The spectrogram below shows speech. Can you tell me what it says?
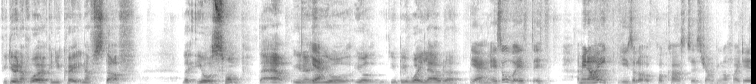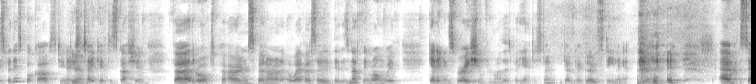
if you do enough work and you create enough stuff, that you'll swamp that out. You know, Yeah. you'll you'll you'll be way louder. Yeah, it's all it's, it's I mean, I use a lot of podcasters jumping off ideas for this podcast, you know, Yeah. to take a discussion further or to put our own spin on it or whatever. So Mm. there's nothing wrong with getting inspiration from others, but yeah, just don't don't go Don't. stealing it. Yeah. um, so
